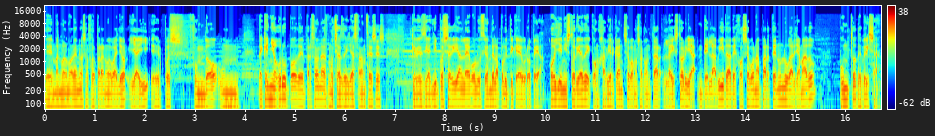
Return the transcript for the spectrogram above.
eh, Manuel Moreno, se fue para Nueva York y ahí eh, pues fundó un pequeño grupo de personas, muchas de ellas franceses, que desde allí pues seguían la evolución de la política europea. Hoy en Historia de con Javier Cancho vamos a contar la historia de la vida de José Bonaparte en un lugar llamado Punto de Brisa.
